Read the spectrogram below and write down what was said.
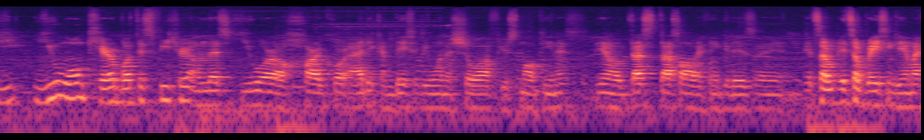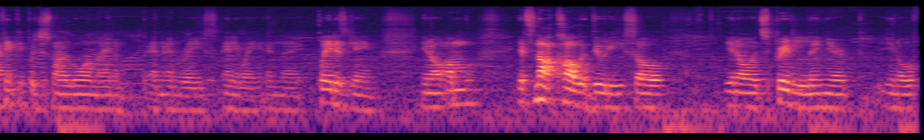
you, you won't care about this feature unless you are a hardcore addict and basically want to show off your small penis. You know, that's that's all I think it is. I mean, it's a it's a racing game. I think people just want to go online and, and, and race anyway and uh, play this game. You know, um, it's not Call of Duty, so you know it's pretty linear. You know,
